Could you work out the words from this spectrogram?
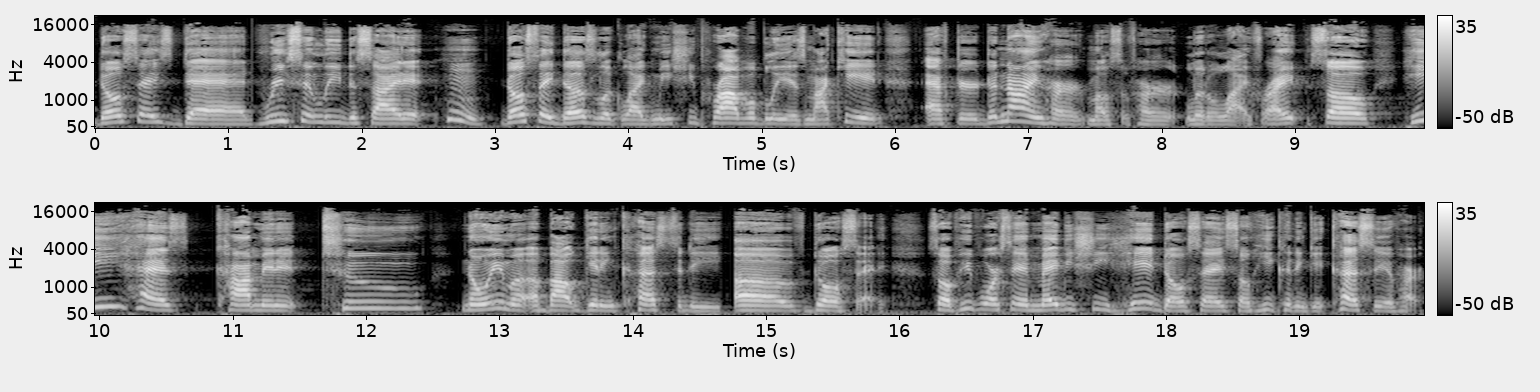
Dulce's dad recently decided, hmm, Dulce does look like me. She probably is my kid after denying her most of her little life, right? So he has commented to Noema about getting custody of Dulce. So people are saying maybe she hid Dulce so he couldn't get custody of her.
